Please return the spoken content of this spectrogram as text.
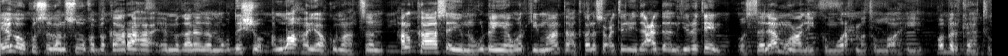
iyagoo ku sugan suuqa bakaaraha ee magaalada muqdisho allah ayaa ku mahadsan halkaas ayuu nagu dhan yahay warkii maanta aad kala socoteen idaacadda aljirateen wasalaamu calaykum waraxmat ullaahi wabarakaatuh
